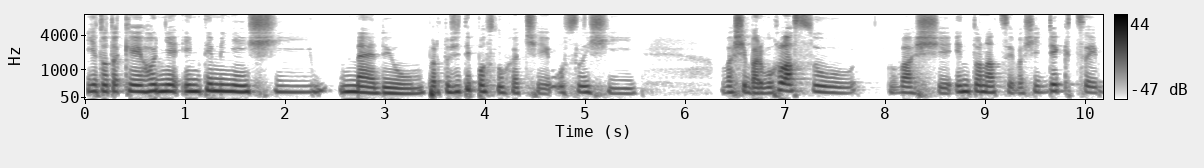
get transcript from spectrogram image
je to taky hodně intimnější médium, protože ty posluchači uslyší vaši barvu hlasu, vaši intonaci, vaši dikci,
